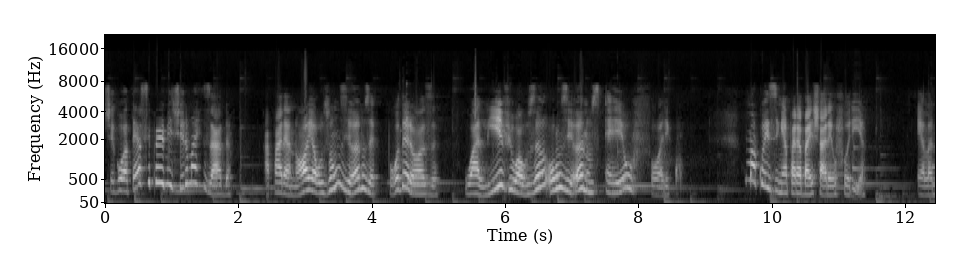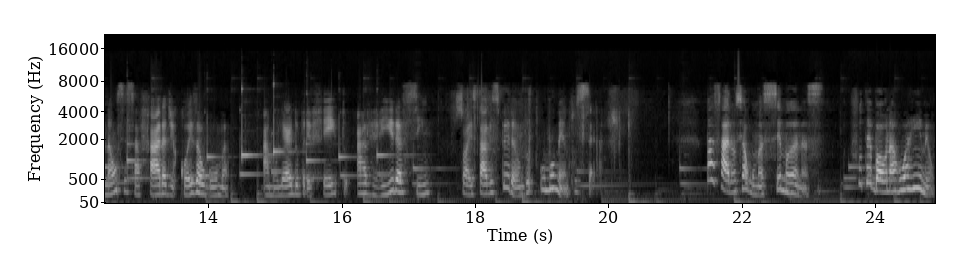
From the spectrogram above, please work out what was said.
Chegou até a se permitir uma risada. A paranoia aos 11 anos é poderosa. O alívio aos 11 anos é eufórico. Uma coisinha para baixar a euforia. Ela não se safara de coisa alguma. A mulher do prefeito a vira assim, só estava esperando o momento certo. Passaram-se algumas semanas. Futebol na rua Rimmel.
